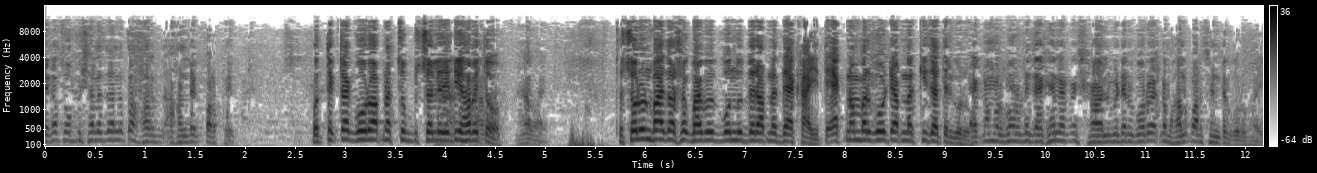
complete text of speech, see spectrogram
এটা চব্বিশ সালের জন্য তো হান্ড্রেড পারফেক্ট প্রত্যেকটা গরু আপনার চব্বিশ সালে রেডি হবে তো? হ্যাঁ ভাই। তো চলুন ভাই দর্শক ভাই বন্ধুদের আপনার দেখাই। তো এক নম্বর গরুটি আপনার কি জাতের গরু? এক নম্বর গরুটি দেখেন একটা শায়াল বিটের গরু একটা ভালো পার্সেন্টের গরু ভাই।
